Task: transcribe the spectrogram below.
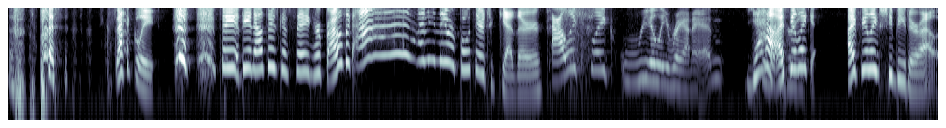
but exactly. the the announcers kept saying her. I was like, ah. I mean, they were both there together. Alex like really ran in. Yeah, I feel like I feel like she beat her out.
